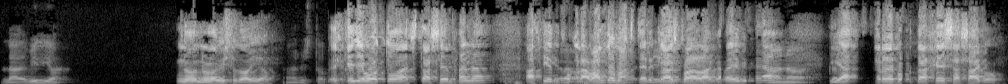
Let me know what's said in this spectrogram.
La de vídeo. No, no lo he visto todavía. Es que llevo toda esta semana haciendo, grabando masterclass para la academia y haciendo reportajes a saco.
